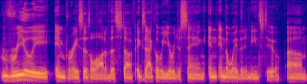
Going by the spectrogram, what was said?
really embraces a lot of this stuff. Exactly what you were just saying in in the way that it needs to. Um,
